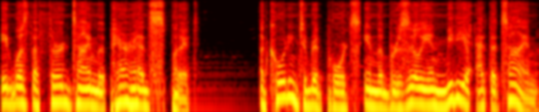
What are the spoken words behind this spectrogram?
It was the third time the pair had split. According to reports in the Brazilian media at the time,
